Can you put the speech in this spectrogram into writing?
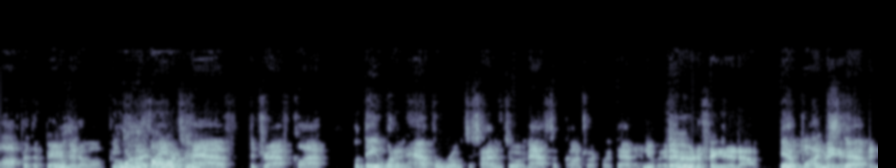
offer the bare minimum who were the because they don't two? have the draft class. But they wouldn't have the room to sign him to a massive contract like that, anyway. they would have figured it out. Yeah, you, you can make it happen.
